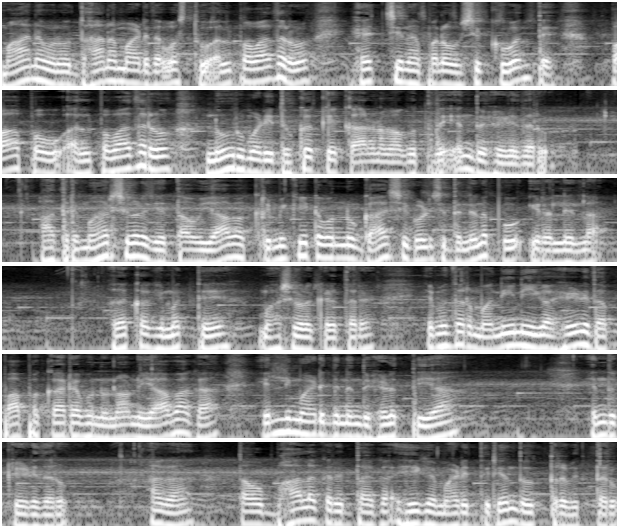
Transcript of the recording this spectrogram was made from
ಮಾನವನು ದಾನ ಮಾಡಿದ ವಸ್ತು ಅಲ್ಪವಾದರೂ ಹೆಚ್ಚಿನ ಫಲವು ಸಿಕ್ಕುವಂತೆ ಪಾಪವು ಅಲ್ಪವಾದರೂ ನೂರು ಮಡಿ ದುಃಖಕ್ಕೆ ಕಾರಣವಾಗುತ್ತದೆ ಎಂದು ಹೇಳಿದರು. ಆದರೆ ಮಹರ್ಷಿಗಳಿಗೆ ತಾವು ಯಾವ ಕ್ರಿಮಿಕೀಟವನ್ನು ಘಾಸಿಗೊಳಿಸಿದ ನೆನಪು ಇರಲಿಲ್ಲ. ಅದಕ್ಕಾಗಿ ಮತ್ತೆ ಮಹರ್ಷಿಗಳು ಕೇಳ್ತಾರೆ ಯಮಧರ್ಮ ನೀನೀಗ ಹೇಳಿದ ಪಾಪ ಕಾರ್ಯವನ್ನು ನಾನು ಯಾವಾಗ ಎಲ್ಲಿ ಮಾಡಿದ್ದೇನೆಂದು ಹೇಳುತ್ತೀಯಾ? ಎಂದು ಕೇಳಿದರು. ಆಗ ತಾವು ಬಾಲಕರಿದ್ದಾಗ ಹೀಗೆ ಮಾಡಿದ್ದೀರಿ ಎಂದು ಉತ್ತರವಿತ್ತರು.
